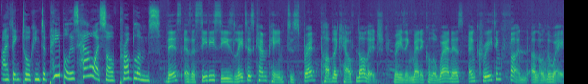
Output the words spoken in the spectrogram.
I think talking to people is how I solve problems. This is the CDC's latest campaign to spread public health knowledge, raising medical awareness, and creating fun along the way.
